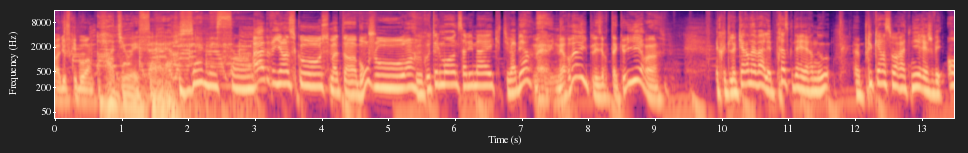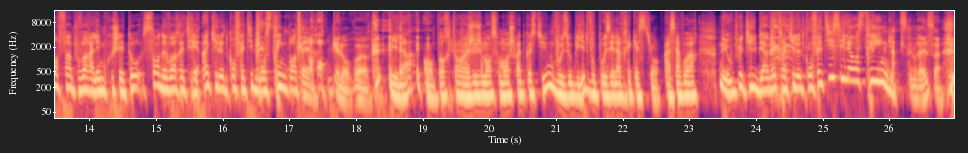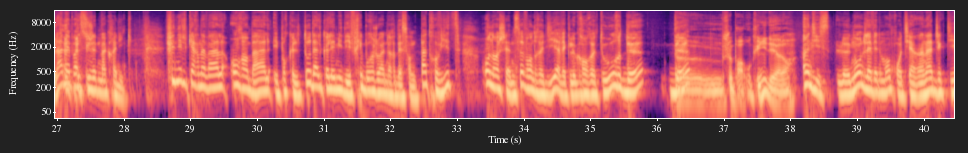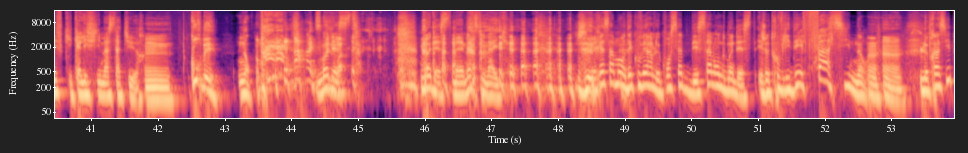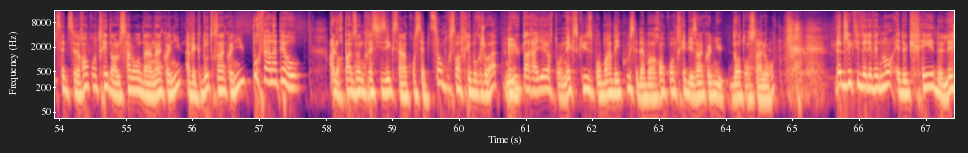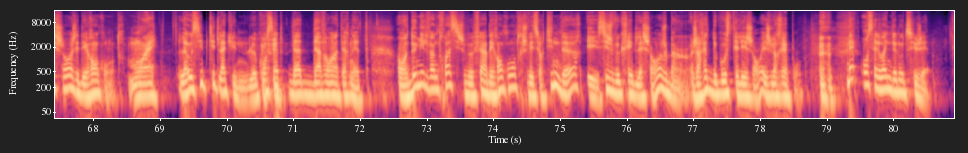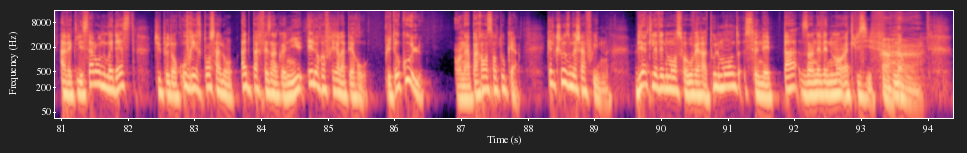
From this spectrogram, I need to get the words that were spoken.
sur Radio Fribourg. Radio FR. Jamais sans. Adrien Sco ce matin, bonjour. Coucou tout le monde, salut Mike, tu vas bien? Mais une merveille, plaisir de t'accueillir. Écoute, le carnaval est presque derrière nous, Euh, plus qu'un soir à tenir et je vais enfin pouvoir aller me coucher tôt sans devoir retirer un kilo de confetti de mon string panthère. Oh, quelle horreur. Et là, en portant un jugement sur mon choix de costume, vous oubliez de vous poser la vraie question, à savoir, mais où peut-il bien mettre un kilo de confetti s'il est en string? C'est vrai ça. Là n'est pas le sujet de ma chronique. Fini le carnaval, on remballe et pour que le taux d'alcoolémie des fribourgeois ne redescende pas trop vite, on enchaîne ce vendredi avec le grand retour de... De... Euh, je sais pas, aucune idée alors. Indice, le nom de l'événement contient un adjectif qui qualifie ma stature. Hmm, Courbet. Non. Modeste. Modeste, mais merci Mike. J'ai récemment découvert le concept des salons de modeste et je trouve l'idée fascinante. Hum, Le principe, c'est de se rencontrer dans le salon d'un inconnu avec d'autres inconnus pour faire l'apéro. Alors, pas besoin de préciser que c'est un concept 100% fribourgeois. Nulle part ailleurs, ton excuse pour boire des coups, c'est d'avoir rencontré des inconnus dans ton salon. L'objectif de l'événement est de créer de l'échange et des rencontres. Ouais. Là aussi, petite lacune. Le concept date d'avant Internet. En 2023, si je veux faire des rencontres, je vais sur Tinder. Et si je veux créer de l'échange, ben, j'arrête de ghoster les gens et je leur réponds. Mais on s'éloigne de notre sujet. Avec les salons de modeste, tu peux donc ouvrir ton salon à de parfaits inconnus et leur offrir l'apéro. Plutôt cool. En apparence en tout cas. Quelque chose me chafouine. Bien que l'événement soit ouvert à tout le monde, ce n'est pas un événement inclusif. Ah, non.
